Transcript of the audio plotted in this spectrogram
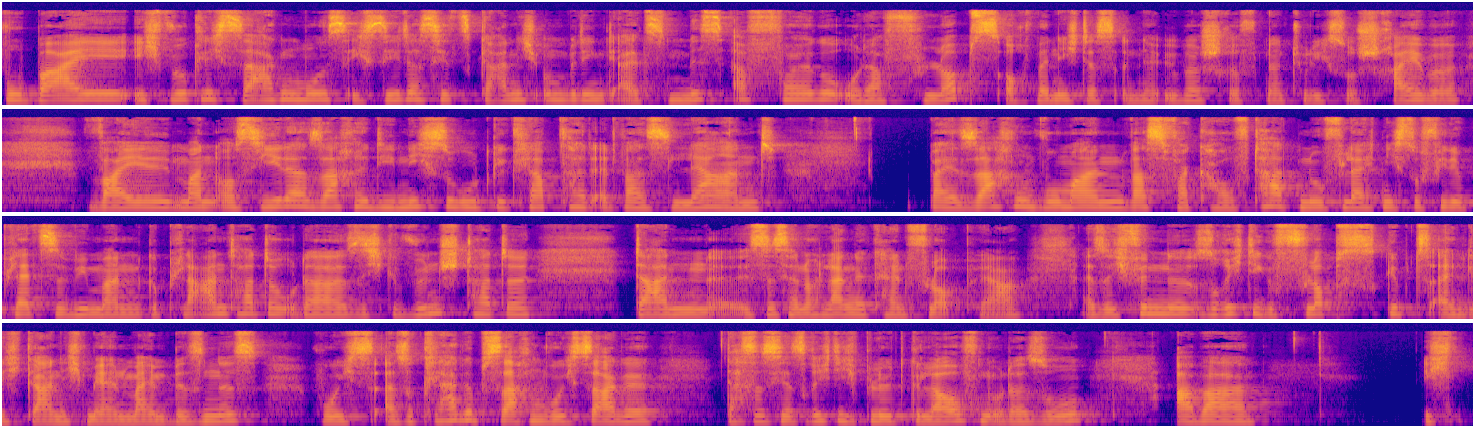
Wobei ich wirklich sagen muss, ich sehe das jetzt gar nicht unbedingt als Misserfolge oder Flops, auch wenn ich das in der Überschrift natürlich so schreibe, weil man aus jeder Sache, die nicht so gut geklappt hat, etwas lernt bei Sachen, wo man was verkauft hat, nur vielleicht nicht so viele Plätze, wie man geplant hatte oder sich gewünscht hatte, dann ist es ja noch lange kein Flop, ja. Also ich finde, so richtige Flops gibt es eigentlich gar nicht mehr in meinem Business, wo ich, also klar gibt es Sachen, wo ich sage, das ist jetzt richtig blöd gelaufen oder so, aber ich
